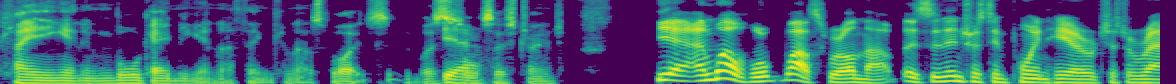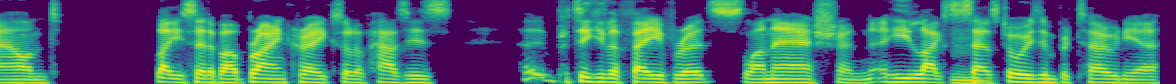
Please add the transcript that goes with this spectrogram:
playing in and wargaming in, I think. And that's why it's, it's Yeah. also strange. Yeah, and well, whilst we're on that, it's an interesting point here, just around, like you said about Brian Craig, sort of has his uh, particular favorites, Slaanesh, and he likes to Mm. set stories in Bretonnia.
